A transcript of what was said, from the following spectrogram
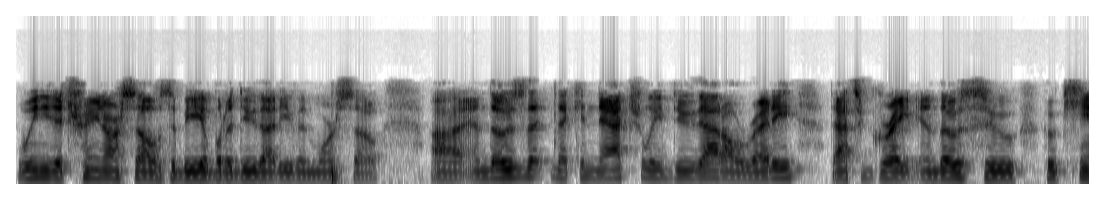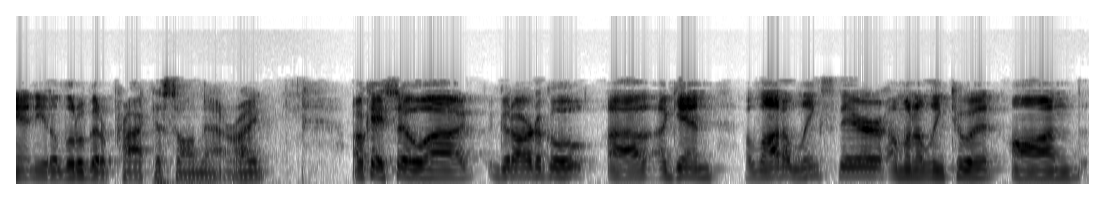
we need to train ourselves to be able to do that even more so. Uh, and those that, that can naturally do that already, that's great. And those who, who can't need a little bit of practice on that, right? Okay, so uh, good article. Uh, again, a lot of links there. I'm going to link to it on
